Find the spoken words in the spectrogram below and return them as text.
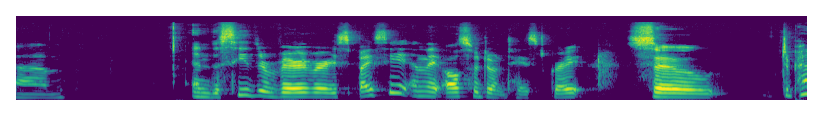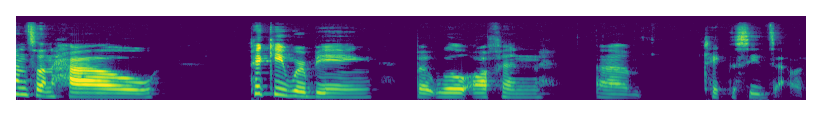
Um, and the seeds are very very spicy, and they also don't taste great. So depends on how picky we're being, but we'll often um, take the seeds out.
